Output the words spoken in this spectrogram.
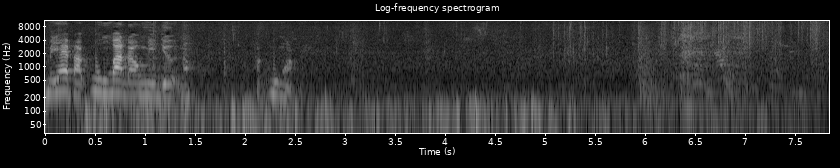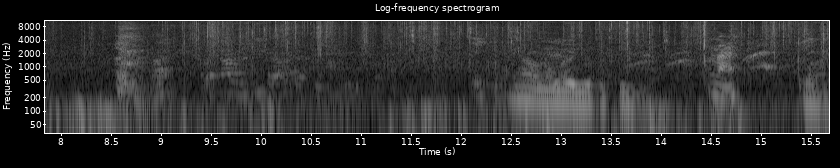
ไม่ใช่ผักบุ้งบ้านเรามีเยอะเนาะผักบุ้งอะ เอาน้องเลยอยู่ตะกี้อันไหนหวาน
